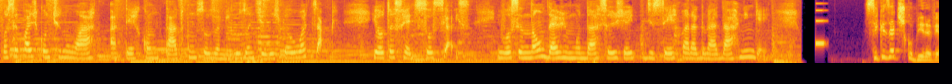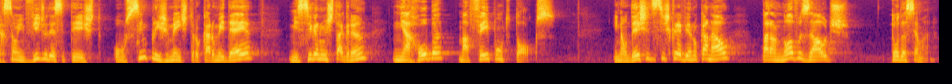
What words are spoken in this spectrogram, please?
Você pode continuar a ter contato com seus amigos antigos pelo WhatsApp e outras redes sociais. E você não deve mudar seu jeito de ser para agradar ninguém. Se quiser descobrir a versão em vídeo desse texto ou simplesmente trocar uma ideia, me siga no Instagram em mafei.talks. E não deixe de se inscrever no canal para novos áudios toda semana.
